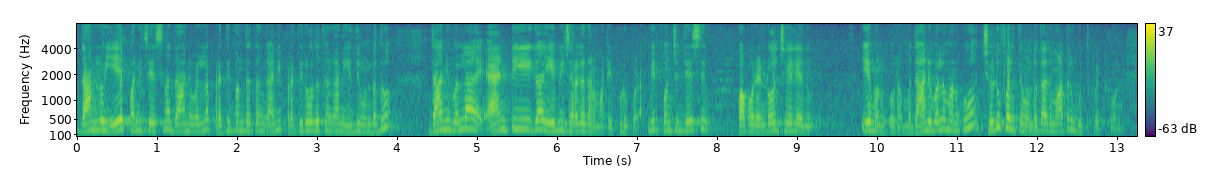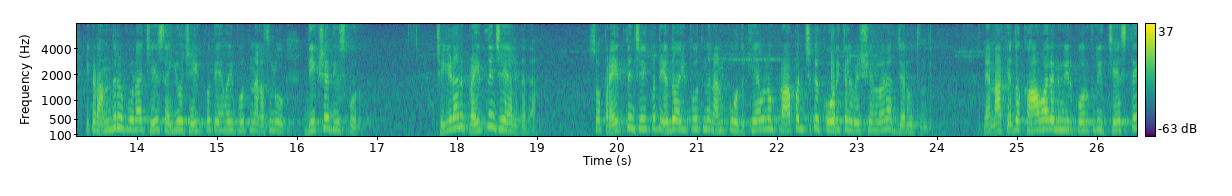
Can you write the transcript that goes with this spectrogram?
దానిలో ఏ పని చేసినా దానివల్ల ప్రతిబంధకం కానీ ప్రతిరోధకం కానీ ఏది ఉండదు. దానివల్ల యాంటీగా ఏమీ జరగదనమాట ఇప్పుడు కూడా. మీరు కొంచెం చేసి పాపం రెండు రోజులు చేయలేదు ఏమనుకోరమ్మ దానివల్ల మనకు చెడు ఫలితం ఉండదు అది మాత్రం గుర్తుపెట్టుకోండి. ఇక్కడ అందరూ కూడా చేసి అయ్యో చేయకపోతే ఏమైపోతుందని అసలు దీక్ష తీసుకోరు. చేయడానికి ప్రయత్నం చేయాలి కదా. సో ప్రయత్నం చేయకపోతే ఏదో అయిపోతుందని అనుకోవద్దు. కేవలం ప్రాపంచిక కోరికల విషయంలోనే అది జరుగుతుంది. నేను నాకు ఏదో కావాలని మీరు కోరుకుని ఇది చేస్తే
